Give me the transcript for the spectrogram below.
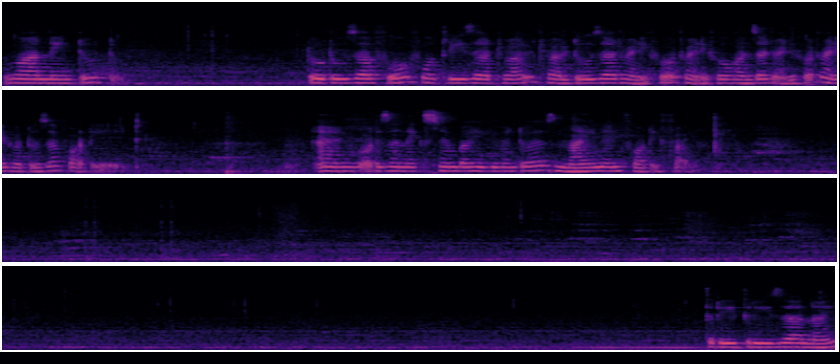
One into two. 2 2s are 4, 4 3s are 12, 12 2s are 24, 24 1s are 24, 24 2s are 48. And what is the next number he given to us? 9 and 45. Three threes are nine,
